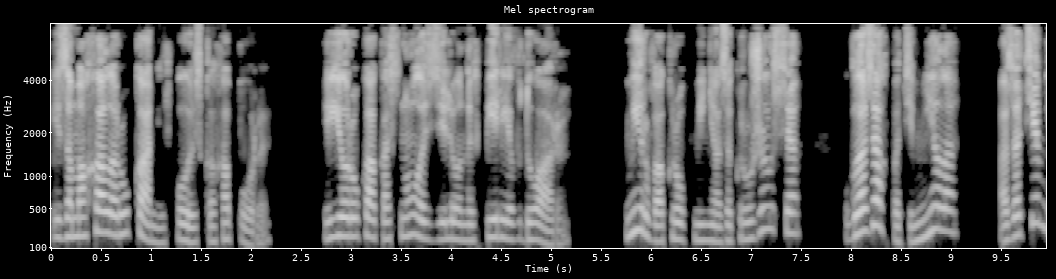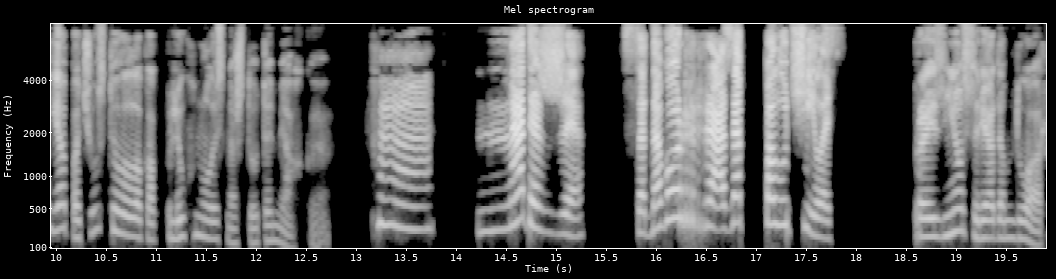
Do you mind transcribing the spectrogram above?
и замахала руками в поисках опоры. Ее рука коснулась зеленых перьев дуара. Мир вокруг меня закружился, в глазах потемнело, а затем я почувствовала, как плюхнулась на что-то мягкое. «Хм, надо же! С одного раза получилось!» произнес рядом Дуар.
